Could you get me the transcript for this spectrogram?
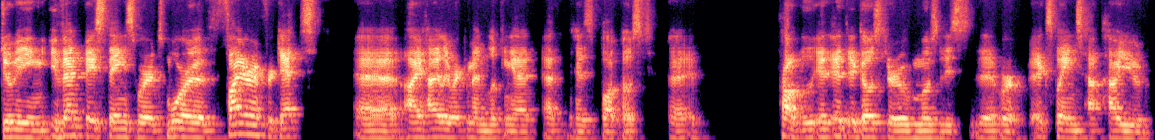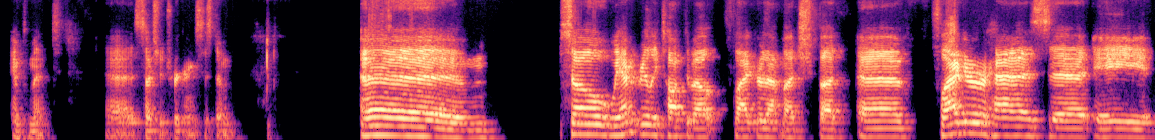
doing event-based things where it's more of fire and forget. Uh, I highly recommend looking at at his blog post. Uh, probably it, it goes through most of these or explains how, how you implement uh, such a triggering system. Um, so we haven't really talked about Flagger that much, but uh, Flagger has a,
